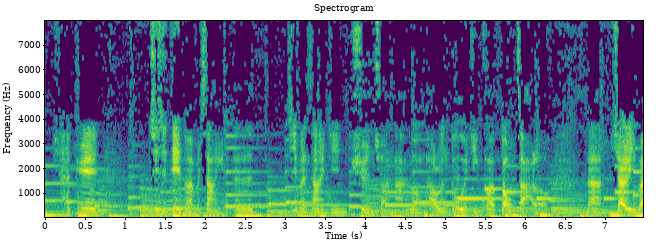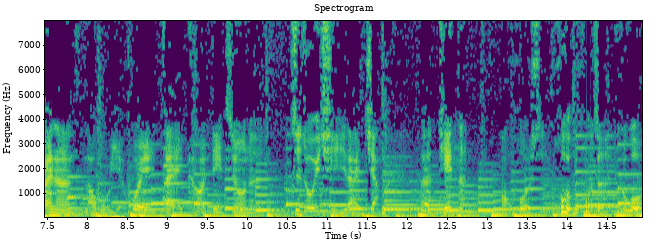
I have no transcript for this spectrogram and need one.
因为其实电影都还没上映，但是基本上已经宣传啊，这种讨论度已经快爆炸了。那下个礼拜呢，老虎也会在看完电影之后呢，制作一期来讲呃天人哦，或者是或或者如果。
